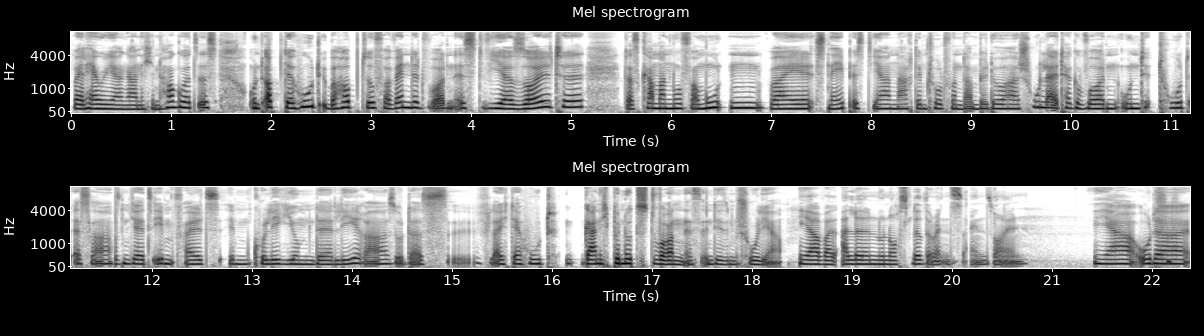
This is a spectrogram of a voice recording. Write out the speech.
weil Harry ja gar nicht in Hogwarts ist. Und ob der Hut überhaupt so verwendet worden ist, wie er sollte, das kann man nur vermuten, weil Snape ist ja nach dem Tod von Dumbledore Schulleiter geworden und Todesser sind ja jetzt ebenfalls im Kollegium der Lehrer, sodass äh, vielleicht der Hut gar nicht benutzt worden ist in diesem Schuljahr. Ja, weil alle nur noch Slytherins sein sollen. Ja, oder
